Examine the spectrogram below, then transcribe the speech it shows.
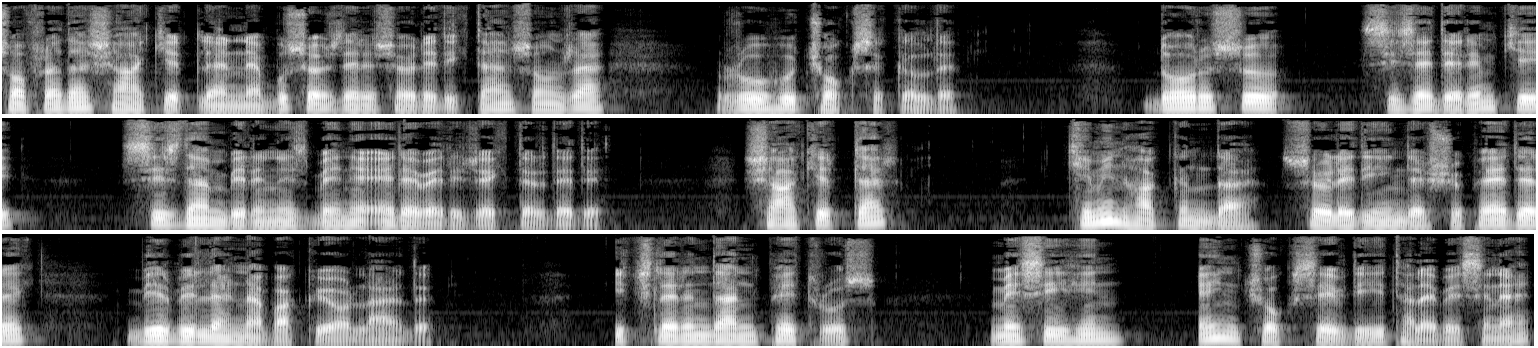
sofrada şakirtlerine bu sözleri söyledikten sonra ruhu çok sıkıldı. Doğrusu size derim ki sizden biriniz beni ele verecektir dedi. Şakirtler kimin hakkında söylediğinde şüphe ederek birbirlerine bakıyorlardı. İçlerinden Petrus Mesih'in en çok sevdiği talebesine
